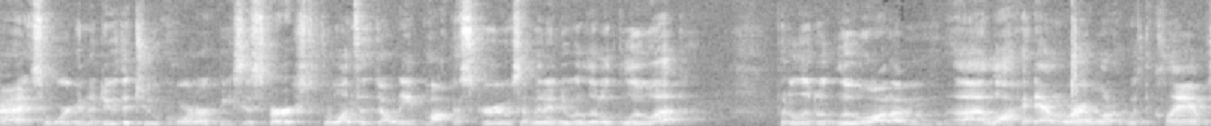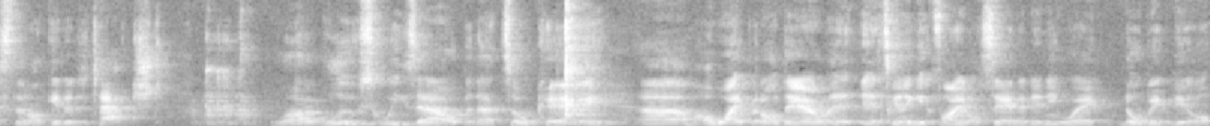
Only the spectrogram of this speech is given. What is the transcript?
right, so we're gonna do the two corner pieces first, the ones that don't need pocket screws. I'm gonna do a little glue up, put a little glue on them, uh, lock it down where I want it with the clamps, then I'll get it attached. A lot of glue squeeze out, but that's okay. Um, I'll wipe it all down. It, it's gonna get final sanded anyway, no big deal.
